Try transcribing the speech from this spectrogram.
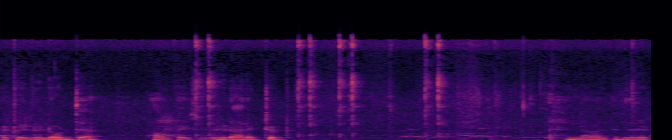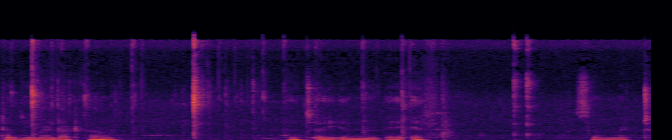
It will reload the home page. Redirected hilal at the rate of gmail.com h i l a l submit.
